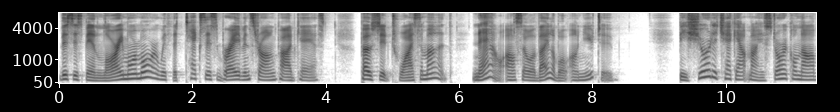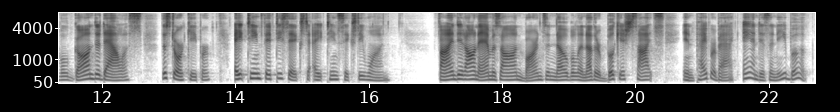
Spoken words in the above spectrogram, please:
This has been Laurie Moore Moore with the Texas Brave and Strong podcast, posted twice a month, now also available on YouTube. Be sure to check out my historical novel, Gone to Dallas, The Storekeeper, 1856 to 1861. Find it on Amazon, Barnes & Noble, and other bookish sites in paperback and as an e-book.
